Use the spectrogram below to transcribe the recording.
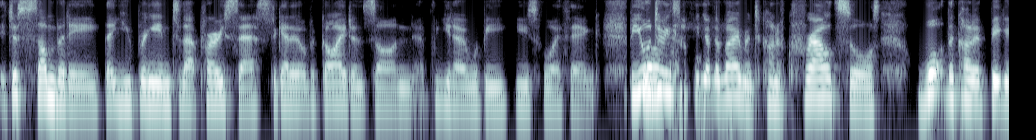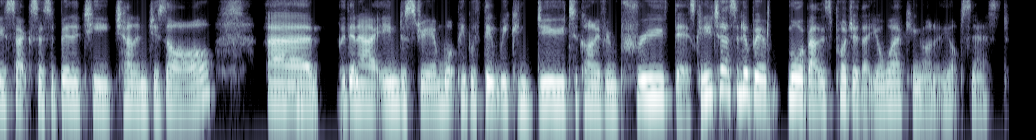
it's just somebody that you bring into that process to get a little bit of guidance on, you know, would be useful, I think. But you're doing something at the moment to kind of crowdsource what the kind of biggest accessibility challenges are Mm-hmm. um, within our industry and what people think we can do to kind of improve this. Can you tell us a little bit more about this project that you're working on at the Ops Nest?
